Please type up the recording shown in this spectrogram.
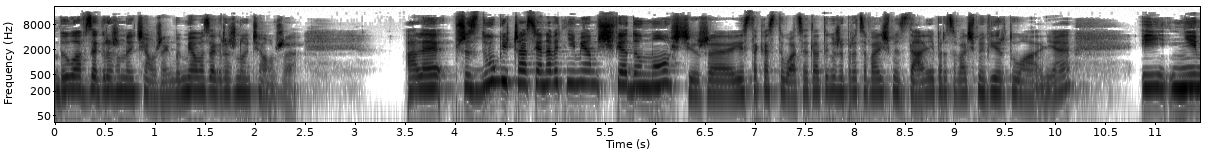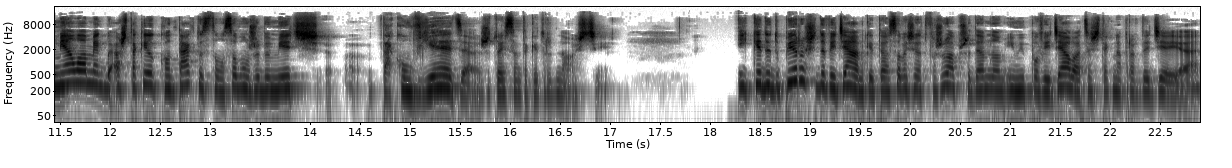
była w zagrożonej ciąży, jakby miała zagrożoną ciążę. Ale przez długi czas ja nawet nie miałam świadomości, że jest taka sytuacja, dlatego że pracowaliśmy zdalnie, pracowaliśmy wirtualnie. I nie miałam jakby aż takiego kontaktu z tą osobą, żeby mieć taką wiedzę, że tutaj są takie trudności. I kiedy dopiero się dowiedziałam, kiedy ta osoba się otworzyła przede mną i mi powiedziała, co się tak naprawdę dzieje,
